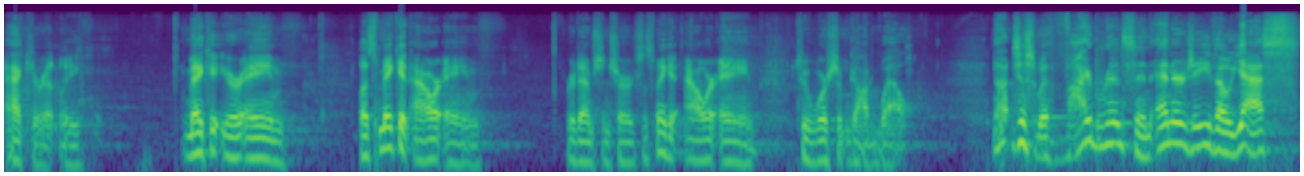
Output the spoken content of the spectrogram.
accurately. Make it your aim. Let's make it our aim, Redemption Church. Let's make it our aim to worship God well. Not just with vibrance and energy, though, yes,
